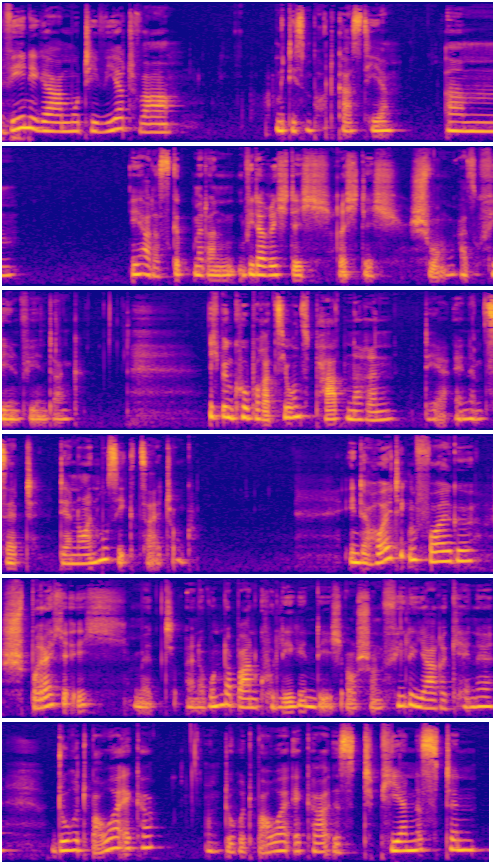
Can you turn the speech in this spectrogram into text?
weniger motiviert war mit diesem Podcast hier, ähm, ja, das gibt mir dann wieder richtig, richtig Schwung. Also vielen, vielen Dank. Ich bin Kooperationspartnerin der NMZ, der neuen Musikzeitung. In der heutigen Folge spreche ich mit einer wunderbaren Kollegin, die ich auch schon viele Jahre kenne, Dorit Bauerecker. Und Dorit Bauerecker ist Pianistin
